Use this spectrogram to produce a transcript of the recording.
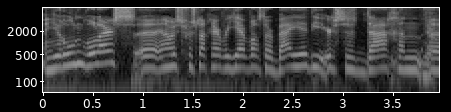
en Jeroen Wollers, eh NOS-verslaggever, jij was daarbij hè, die eerste dagen. eh,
